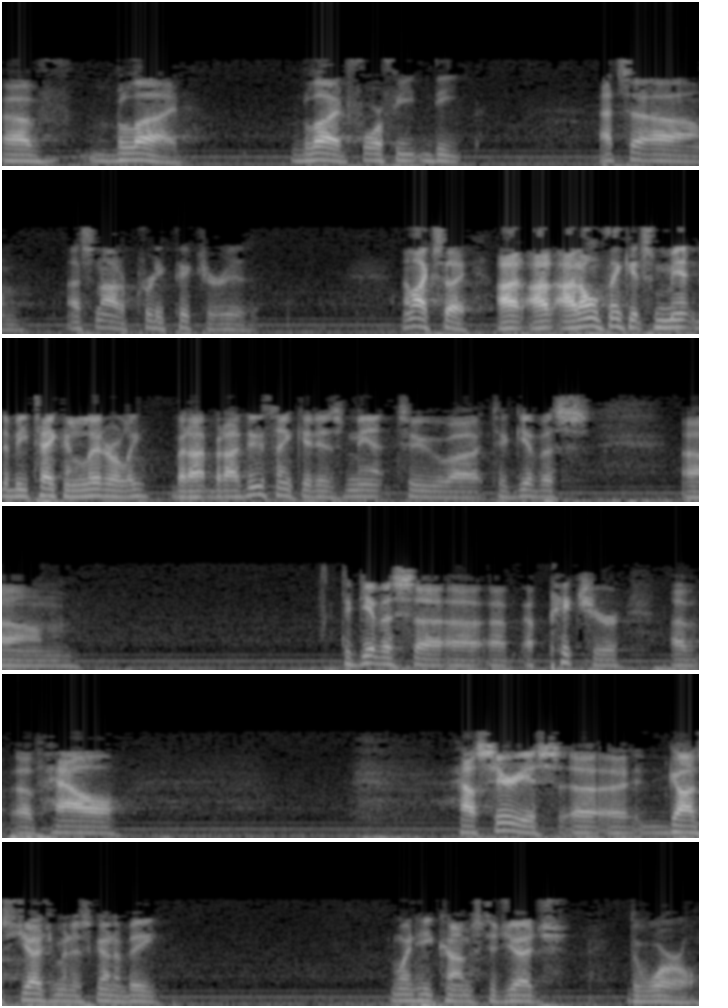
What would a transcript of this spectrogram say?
of blood. Blood four feet deep. That's a, um, that's not a pretty picture, is it? And like I say, I, I, I don't think it's meant to be taken literally, but I, but I do think it is meant to uh, to give us um, to give us a, a, a picture of, of how how serious uh, uh God's judgment is going to be when he comes to judge the world.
